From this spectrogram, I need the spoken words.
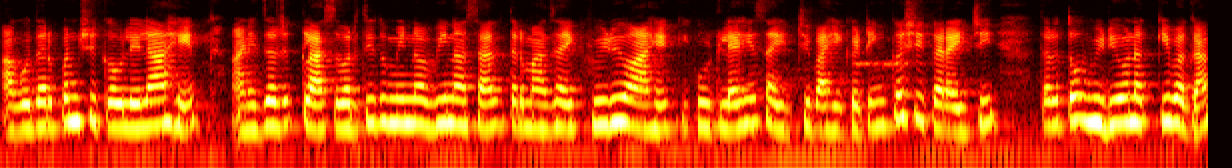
अगोदर पण शिकवलेलं आहे. आणि जर क्लासवरती तुम्ही नवीन असाल तर माझा एक व्हिडिओ आहे की कुठल्याही साईजची बाही कटिंग कशी करायची तर तो व्हिडिओ नक्की बघा.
